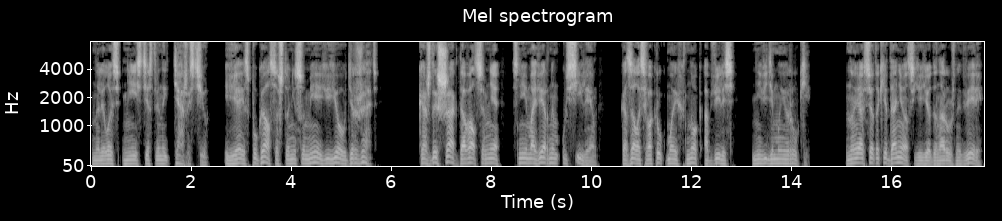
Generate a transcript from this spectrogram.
налилось неестественной тяжестью, и я испугался, что не сумею ее удержать. Каждый шаг давался мне с неимоверным усилием. Казалось, вокруг моих ног обвились невидимые руки. Но я все-таки донес ее до наружной двери,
